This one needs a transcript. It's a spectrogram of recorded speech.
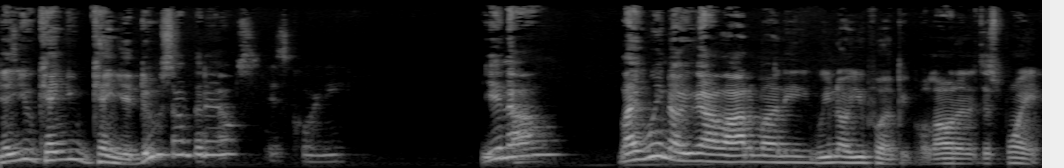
Can you can you can you do something else? It's corny. You know? Like we know you got a lot of money. We know you putting people on it at this point.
